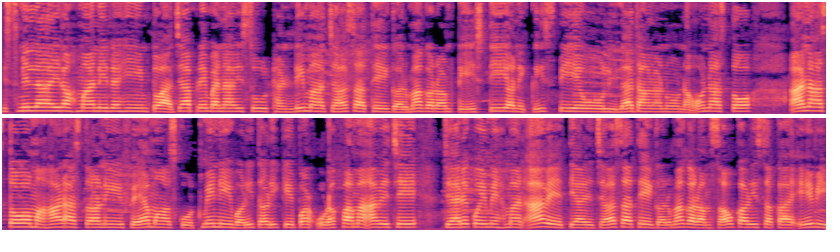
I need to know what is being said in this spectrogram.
બિસ્મિલ્લાહ રહમાન રહીમ તો આજે આપણે બનાવીશું ઠંડીમાં ચા સાથે ગરમા ગરમ ટેસ્ટી અને ક્રિસ્પી એવો લીલા ધાણાનો નવો નાસ્તો. આ નાસ્તો મહારાષ્ટ્રની ફેમસ કોથમીરની વડી તરીકે પણ ઓળખવામાં આવે છે. જ્યારે કોઈ મહેમાન આવે ત્યારે ચા સાથે ગરમા ગરમ સર્વ કરી શકાય એવી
